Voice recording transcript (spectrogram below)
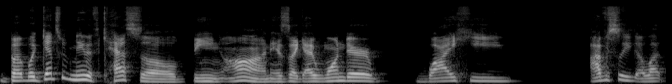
but what gets with me with kessel being on is like i wonder why he obviously a lot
